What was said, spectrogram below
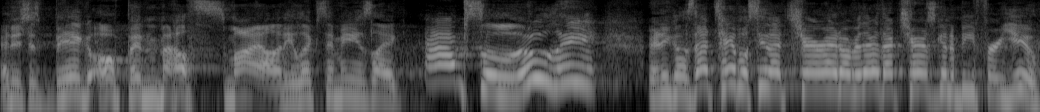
And it's this big open mouth smile. And he looks at me, he's like, absolutely. And he goes, that table, see that chair right over there? That chair is to be for you.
